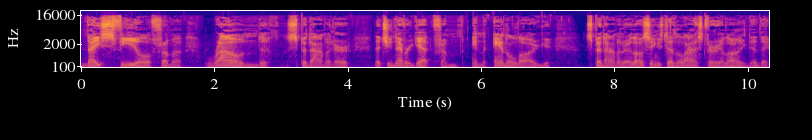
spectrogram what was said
nice feel from a round speedometer that you never get from an analog speedometer. Those things didn't last very long, did they?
